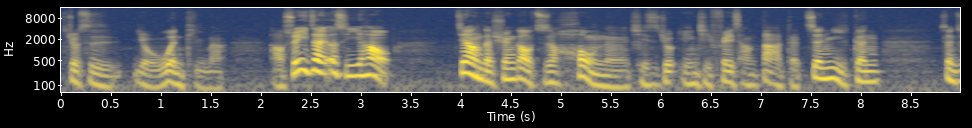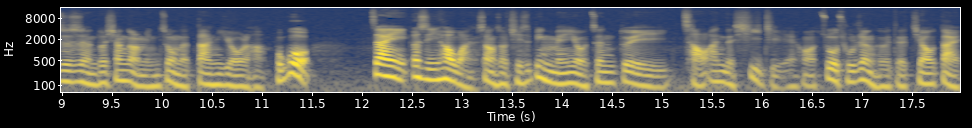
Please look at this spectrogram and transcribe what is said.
就是有问题嘛？好，所以在二十一号这样的宣告之后呢，其实就引起非常大的争议，跟甚至是很多香港民众的担忧了哈。不过在二十一号晚上的时候，其实并没有针对草案的细节哈做出任何的交代，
